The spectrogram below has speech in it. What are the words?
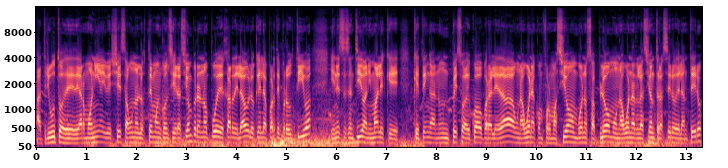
atributos de, armonía y belleza uno los toma en consideración, pero no puede dejar de lado lo que es la parte productiva y en ese sentido animales que, tengan un peso adecuado para la edad, una buena conformación, buenos aplomos, una buena relación trasero-delantero,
